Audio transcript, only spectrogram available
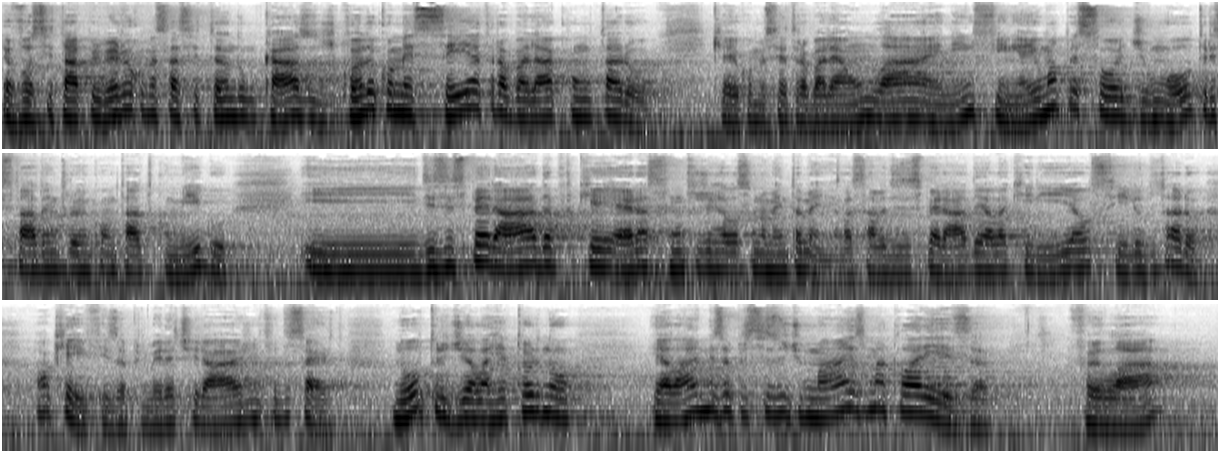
Eu vou citar, primeiro eu vou começar citando um caso de quando eu comecei a trabalhar com o tarô, que aí eu comecei a trabalhar online, enfim. Aí uma pessoa de um outro estado entrou em contato comigo e desesperada, porque era assunto de relacionamento também. Ela estava desesperada e ela queria auxílio do tarô. Ok, fiz a primeira tiragem, tudo certo. No outro dia ela retornou. E ela, ah, mas eu preciso de mais uma clareza. Foi lá,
